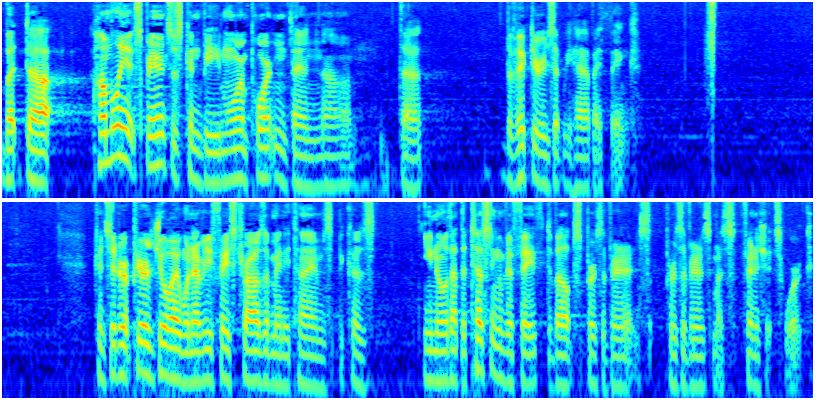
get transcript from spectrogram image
But uh, humbling experiences can be more important than um, the, the victories that we have, I think. Consider it pure joy whenever you face trials of many times, because you know that the testing of your faith develops perseverance. Perseverance must finish its work.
